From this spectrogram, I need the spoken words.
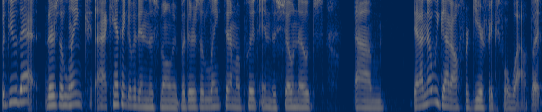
But do that. There's a link. I can't think of it in this moment, but there's a link that I'm gonna put in the show notes. Um, and I know we got off for Gear Fix for a while, but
